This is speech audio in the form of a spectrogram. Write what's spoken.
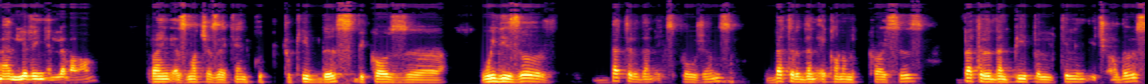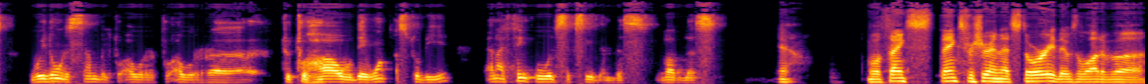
man living in Lebanon trying as much as I can to keep this because uh, we deserve better than explosions, better than economic crisis, better than people killing each others. We don't resemble to our to our uh, to to how they want us to be, and I think we will succeed in this. God bless. Yeah. Well, thanks thanks for sharing that story. There was a lot of uh,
